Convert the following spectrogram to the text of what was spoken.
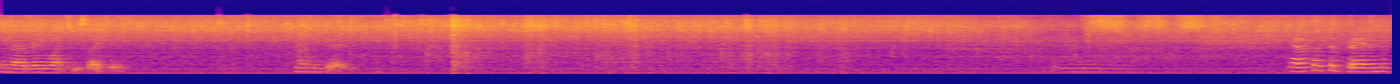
You know, I really want two slices. Going to be good. Gotta put the bread in the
